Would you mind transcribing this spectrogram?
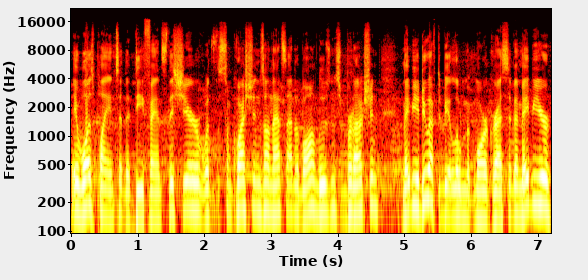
it was playing to the defense. This year with some questions on that side of the ball and losing some production, maybe you do have to be a little bit more aggressive. And maybe you're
